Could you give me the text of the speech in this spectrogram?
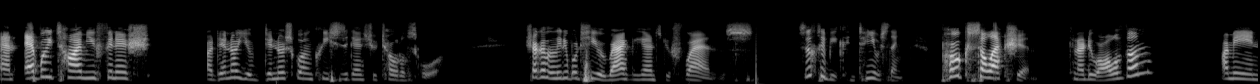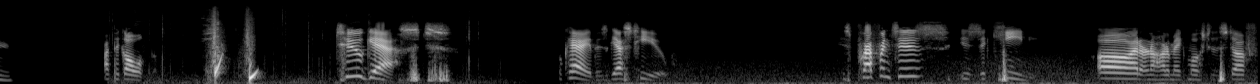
And every time you finish a dinner, your dinner score increases against your total score. Check out the leaderboard to see your rank against your friends. This could be a continuous thing. Perk selection. Can I do all of them? I mean, I pick all of them. Two guests. Okay, there's guest here. His preferences is zucchini. Oh, I don't know how to make most of the stuff.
